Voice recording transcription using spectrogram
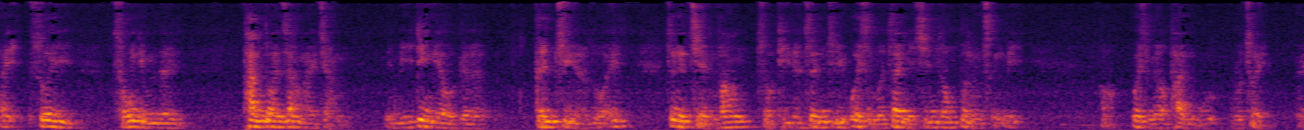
哎，所以从你们的判断上来讲，你们一定有个根据啊，说哎，这个检方所提的证据为什么在你心中不能成立？哦，为什么要判无无罪？哎，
